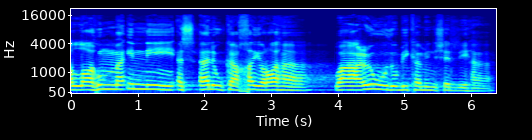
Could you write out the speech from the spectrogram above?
اللهم إني أسألك خيرها وأعوذ بك من شرها.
